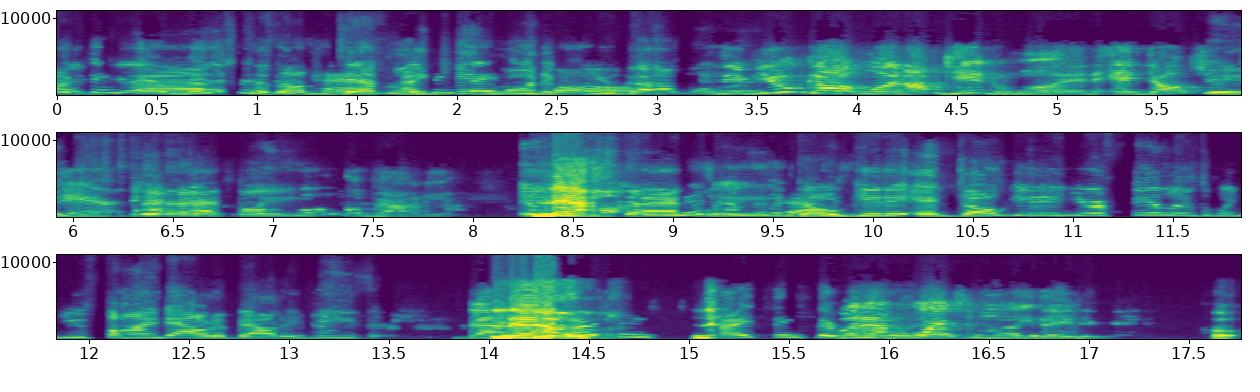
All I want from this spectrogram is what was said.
my think that gosh, because I'm have- definitely getting they've one if you got one. If you got one, I'm getting one. And don't you dare act so Exactly. fool about it. Now- exactly. Mistresses Don't get it and don't get in your feelings when you find out about him either. That's Now- I think I think the but reason why unfortunately, have they it- do. The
